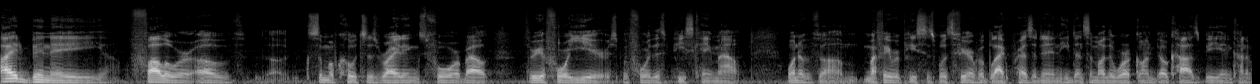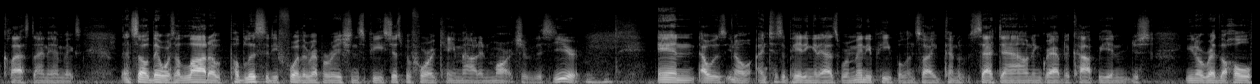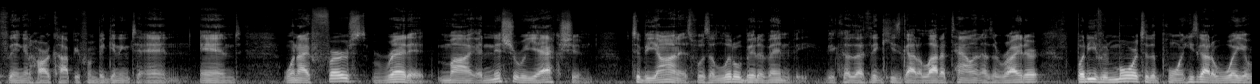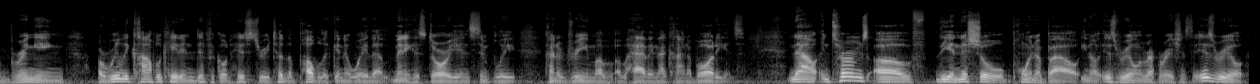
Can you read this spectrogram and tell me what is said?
I had been a follower of uh, some of Coates's writings for about three or four years before this piece came out. One of um, my favorite pieces was Fear of a Black President. He'd done some other work on Bill Cosby and kind of class dynamics. And so there was a lot of publicity for the reparations piece just before it came out in March of this year. Mm -hmm. And I was, you know, anticipating it as were many people. And so I kind of sat down and grabbed a copy and just, you know, read the whole thing in hard copy from beginning to end. And when I first read it, my initial reaction to be honest, was a little bit of envy because I think he's got a lot of talent as a writer, but even more to the point, he's got a way of bringing a really complicated and difficult history to the public in a way that many historians simply kind of dream of, of having that kind of audience. Now, in terms of the initial point about you know Israel and reparations to Israel,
